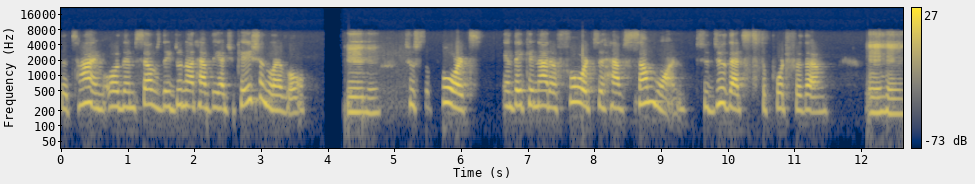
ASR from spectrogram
the time or themselves they do not have the education level mm-hmm. to support and they cannot afford to have someone to do that support for them mm-hmm.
